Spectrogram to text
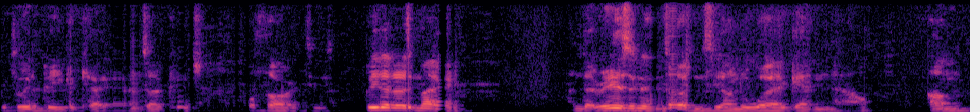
between the PKK and Turkish authorities. Be that as it may, and there is an insurgency underway again now. Um,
